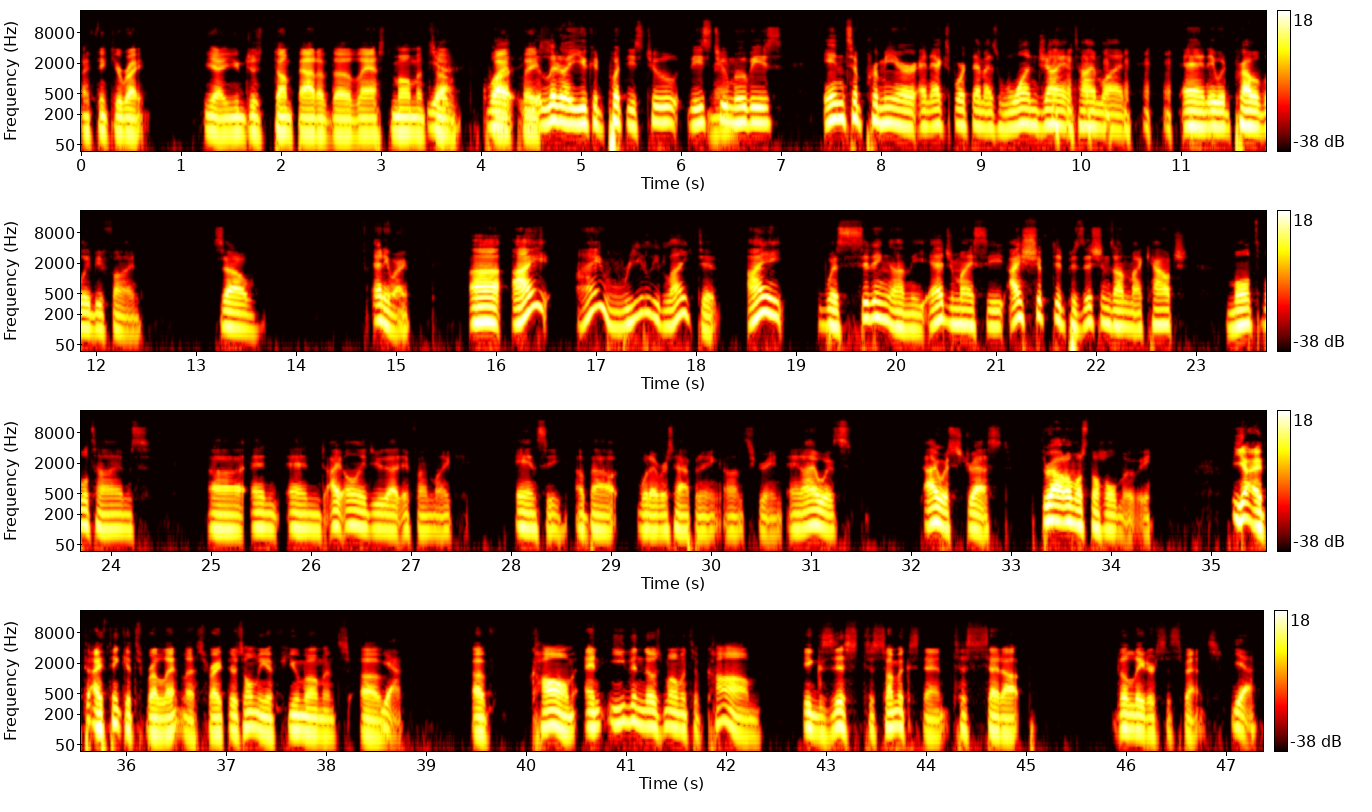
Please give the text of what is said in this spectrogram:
I think you're right. Yeah, you just dump out of the last moments Yeah. of Well, literally, you could put these two these two Yeah. movies into Premiere and export them as one giant timeline, and it would probably be fine. So, anyway, uh, I I really liked it. I was sitting on the edge of my seat. I shifted positions on my couch multiple times, uh, and and I only do that if I'm like antsy about whatever's happening on screen. And I was I was stressed throughout almost the whole movie. Yeah, I, th- I think it's relentless, right? There's only a few moments of Yeah. of calm, and even those moments of calm exist to some extent to set up the later suspense. Yeah.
